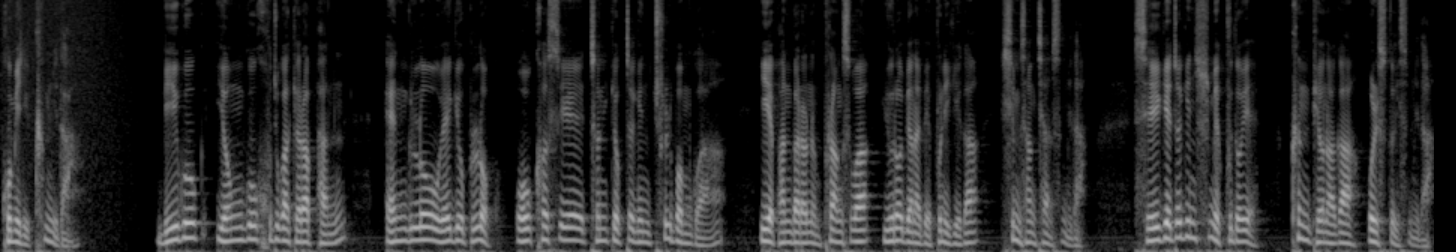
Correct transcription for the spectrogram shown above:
고민이 큽니다. 미국, 영국, 호주가 결합한 앵글로 외교 블록 오커스의 전격적인 출범과 이에 반발하는 프랑스와 유럽연합의 분위기가 심상치 않습니다. 세계적인 힘의 구도에 큰 변화가 올 수도 있습니다.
